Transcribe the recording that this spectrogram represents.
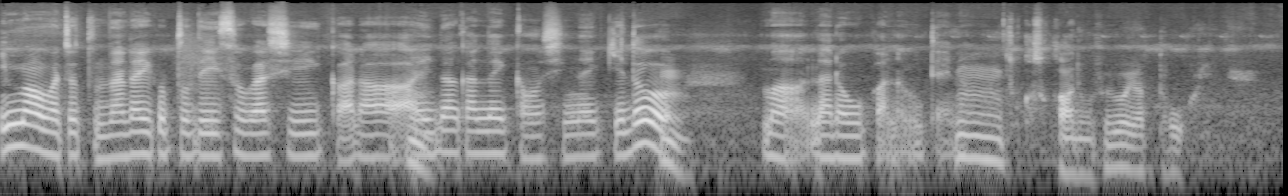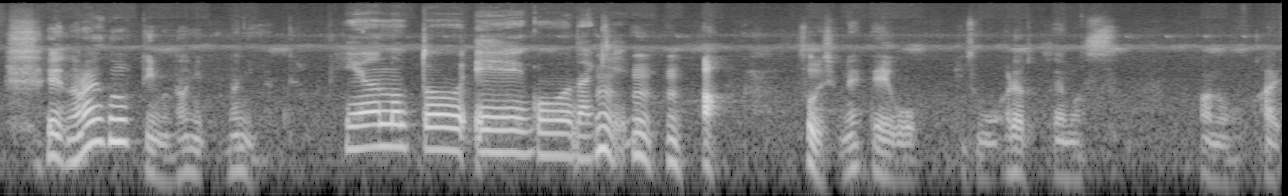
今はちょっと習い事で忙しいからうん。間がないかもしれないけど、うんまあ習おうかなみたいな。うんそっかそっか。でもそれはやった方がいいね。え習い事って今何何やってるピアノと英語だけ、うんうんうん。あそうですよね。英語。いつもありがとうございます。あのはい。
